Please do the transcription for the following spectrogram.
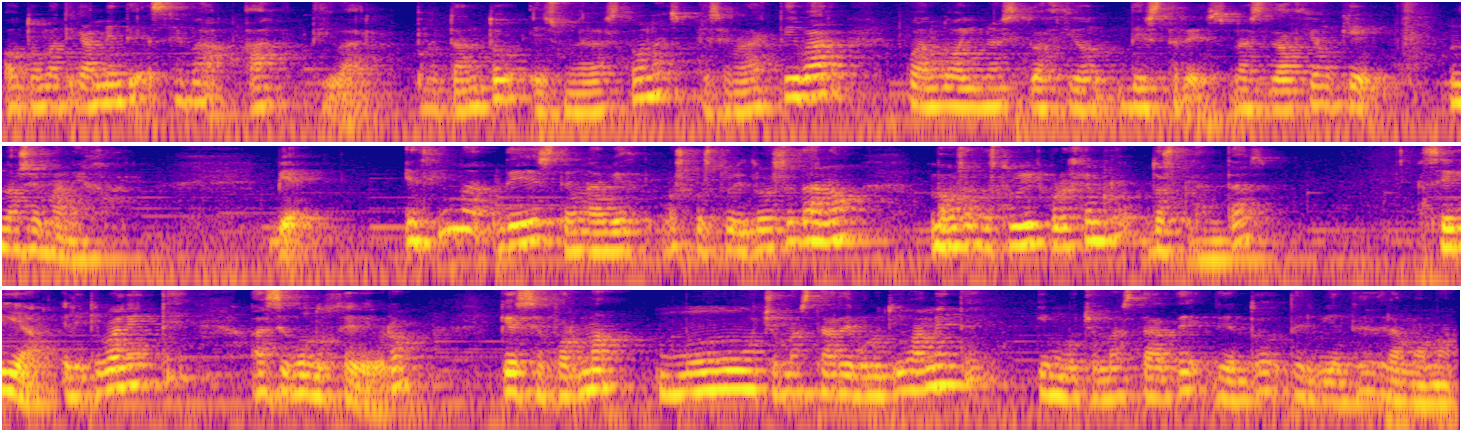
automáticamente se va a activar. Por lo tanto, es una de las zonas que se van a activar cuando hay una situación de estrés, una situación que no se maneja. Bien, encima de este, una vez hemos construido el sótano, vamos a construir, por ejemplo, dos plantas. Sería el equivalente al segundo cerebro, que se forma mucho más tarde evolutivamente y mucho más tarde dentro del vientre de la mamá.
